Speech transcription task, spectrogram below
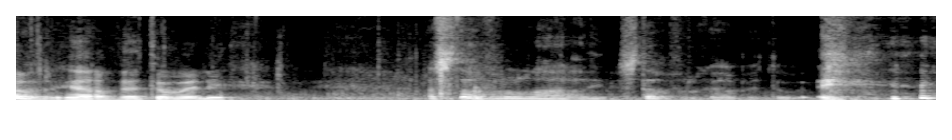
أستغفرك يا رب اتوب إليك. أستغفر الله العظيم أستغفرك يا رب اتوب إليك.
